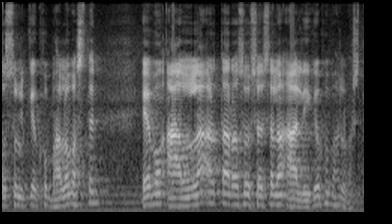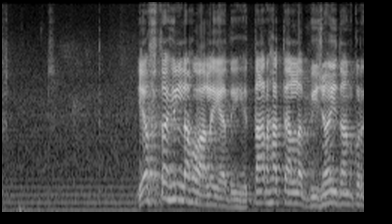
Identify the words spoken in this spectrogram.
রসুলকে খুব ভালোবাসতেন এবং আল্লাহ আর তার রসুল সাল্লাম আলীকে খুব ভালোবাসতেন। ইফতাহিল্লাহ আলাইয়া দিহে, তার হাতে আল্লাহ বিজয় দান করে,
